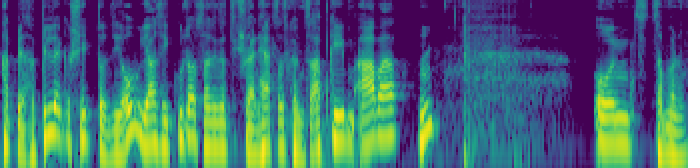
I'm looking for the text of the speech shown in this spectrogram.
hat mir so Bilder geschickt und sie, oh ja, sieht gut aus, hat gesagt, ich schwer ein Herz, das können sie abgeben, aber hm, und dann haben wir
